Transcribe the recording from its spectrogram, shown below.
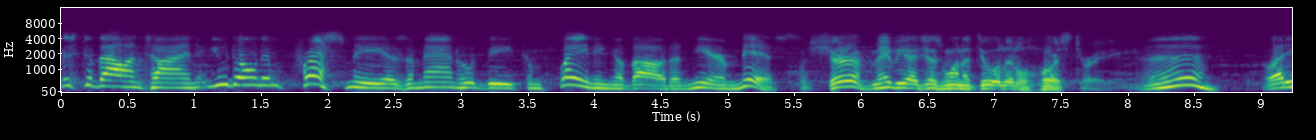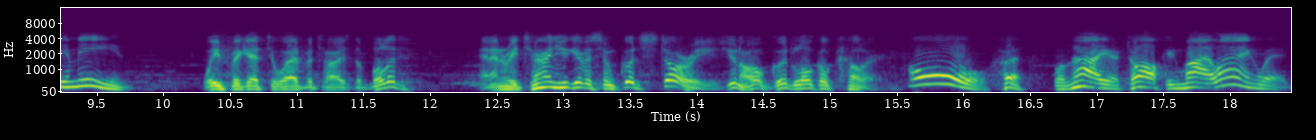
Mr. Valentine, you don't impress me as a man who'd be complaining about a near miss. Well, Sheriff, maybe I just want to do a little horse trading. Huh? What do you mean? We forget to advertise the bullet, and in return, you give us some good stories. You know, good local color. Oh, well, now you're talking my language.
